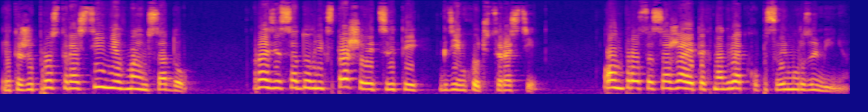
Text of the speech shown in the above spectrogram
«Это же просто растение в моем саду. Разве садовник спрашивает цветы, где им хочется расти? Он просто сажает их на грядку по своему разумению».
